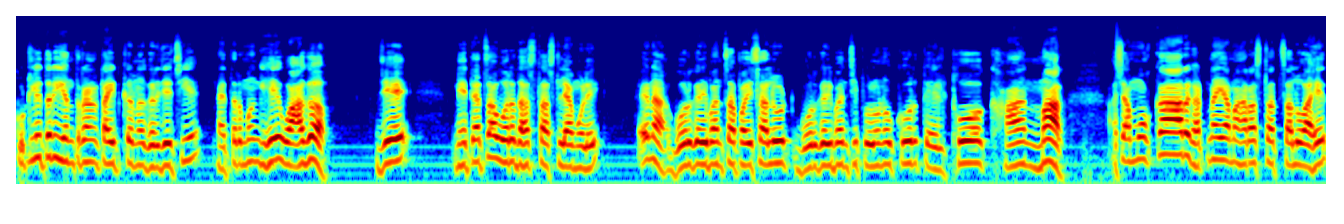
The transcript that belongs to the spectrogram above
कुठली तरी यंत्रणा टाईट करणं गरजेची आहे. नाहीतर मग हे वाघ जे नेत्याचा वरदहस्त असल्यामुळे आहे ना? गोरगरिबांचा पैसा लूट गोरगरिबांची पिळवणूक तेलठो खान मार अशा मोकार घटना या महाराष्ट्रात चालू आहेत.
